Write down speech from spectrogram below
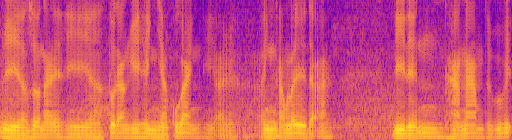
Vì ờ, giờ này thì ờ, tôi đang ghi hình nhà Quốc Anh thì anh Nam Lê đã đi đến Hà Nam thưa quý vị.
